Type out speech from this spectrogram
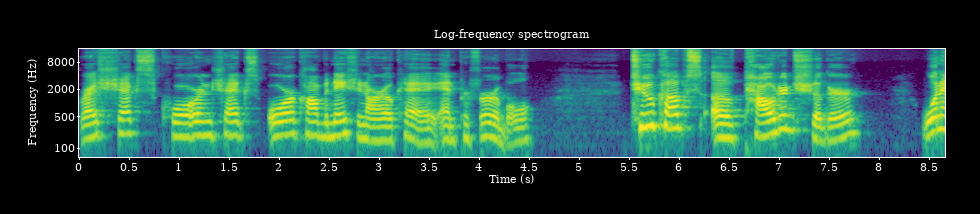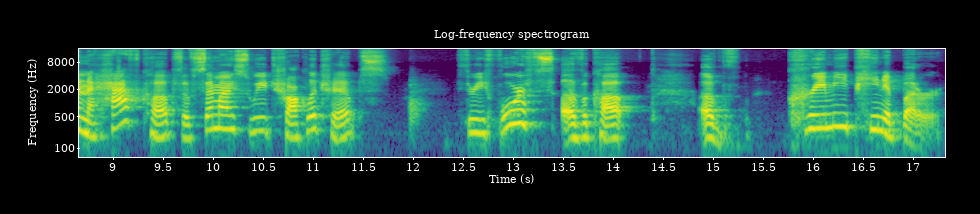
rice Chex, corn Chex, or combination are okay and preferable. 2 cups of powdered sugar, one and a half cups of semi sweet chocolate chips, three fourths of a cup of creamy peanut butter,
